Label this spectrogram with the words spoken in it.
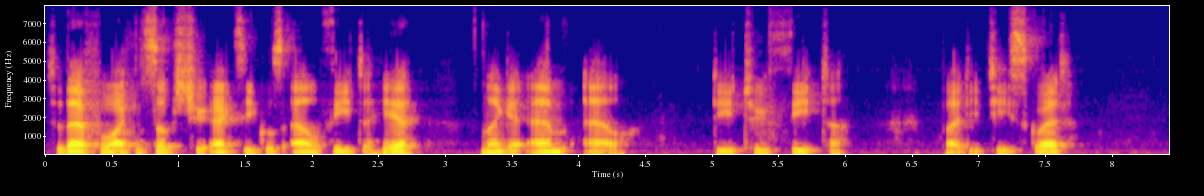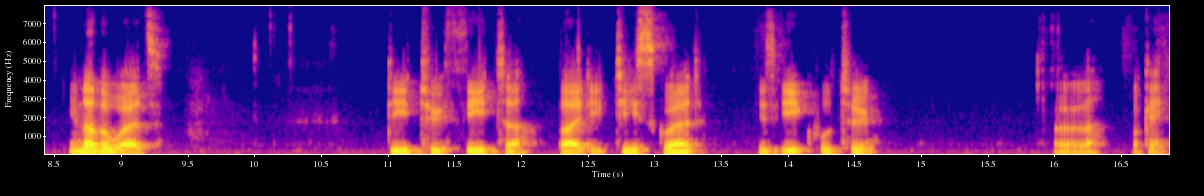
So therefore I can substitute x equals L theta here, and I get ml d2 theta by dt squared. In other words, d2 theta by dt squared is equal to, uh, okay,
